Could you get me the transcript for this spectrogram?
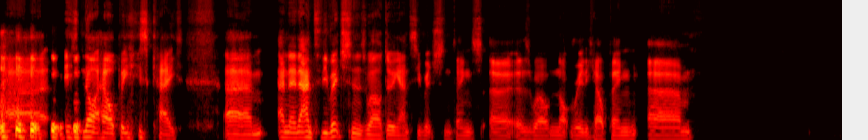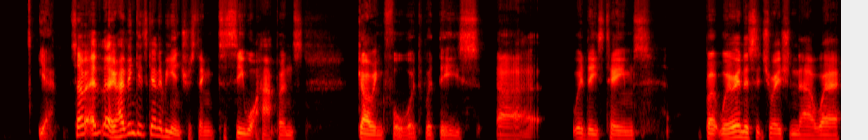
uh, is not helping his case. Um, and then Anthony Richardson as well, doing Anthony Richardson things uh, as well, not really helping. Um, yeah, so uh, I think it's going to be interesting to see what happens going forward with these uh, with these teams. But we're in a situation now where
